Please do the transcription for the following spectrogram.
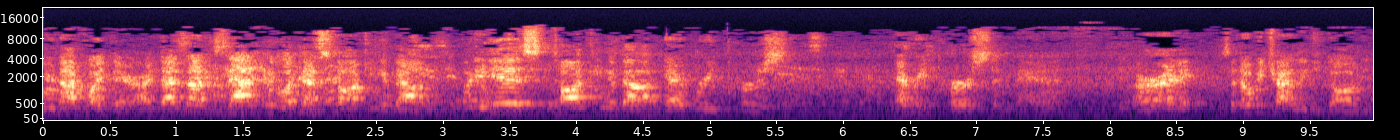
you're not quite there. All right? That's not exactly what that's talking about. But it is talking about every person. Every person, man. All right? So don't be trying to lead your dog to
